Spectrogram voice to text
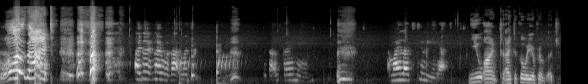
What was that? I don't know what that was. But that was very mean. Am I allowed to kill you yet? you aren't. I took away your privilege.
